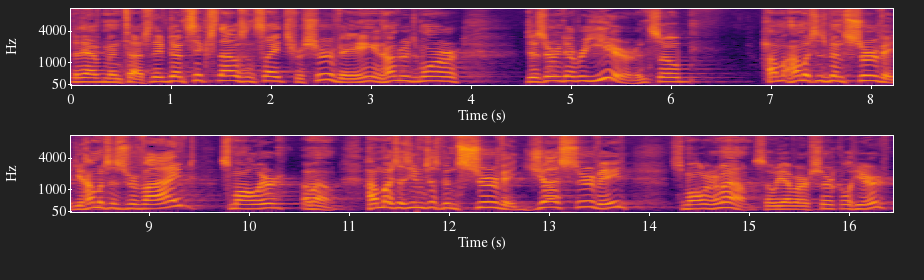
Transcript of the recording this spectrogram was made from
that haven't been touched. They've done 6,000 sites for surveying, and hundreds more discerned every year. And so, how, how much has been surveyed? How much has survived? smaller amount. How much has even just been surveyed? Just surveyed, smaller amount. So we have our circle here,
